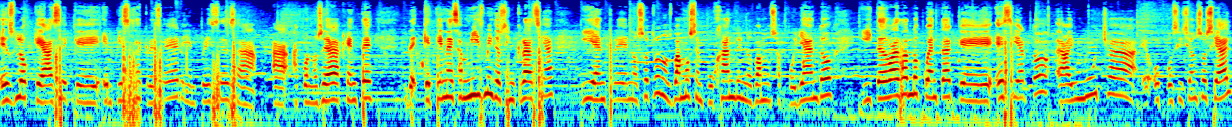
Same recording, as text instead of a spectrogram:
es lo que hace que empieces a crecer y empieces a, conocer a gente que tiene esa misma idiosincrasia y entre nosotros nos vamos empujando y nos vamos apoyando y te vas dando cuenta que es cierto, hay mucha eh, oposición social,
